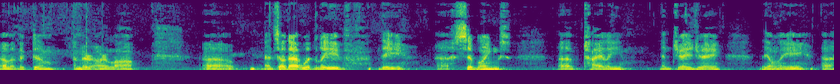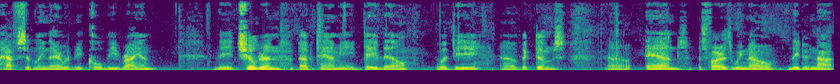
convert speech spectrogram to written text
of a victim under our law. Uh, And so that would leave the uh, siblings of Tylee and JJ. The only uh, half sibling there would be Colby Ryan. The children of Tammy Daybell would be victims, uh, and as far as we know, they do not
